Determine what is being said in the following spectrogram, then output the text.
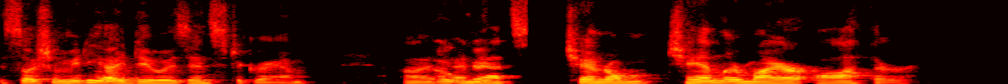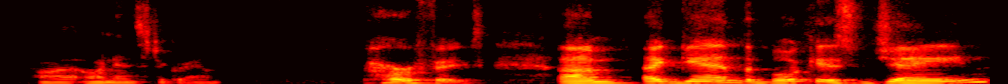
social media I do is Instagram, uh, okay. and that's Chandler Chandler Myer author uh, on Instagram. Perfect. Um, again, the book is Jayne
